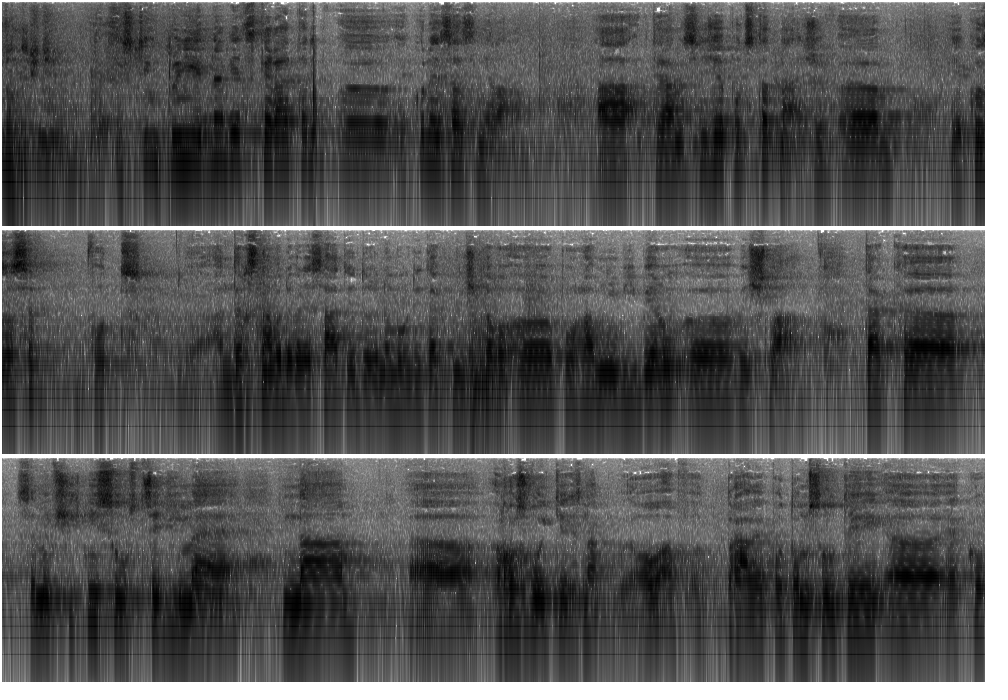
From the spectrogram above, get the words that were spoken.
No, ještě. ještě úplně jedna věc, která tady uh, jako nezazněla a která myslím, že je podstatná, že uh, jako zase od Andersna od 92. nebo kdy ta knížka uh, po hlavním výběru vyšla, tak se my všichni soustředíme na rozvoj těch znaků. Jo? A právě potom jsou ty jako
